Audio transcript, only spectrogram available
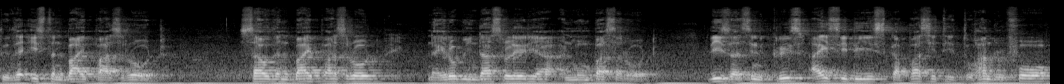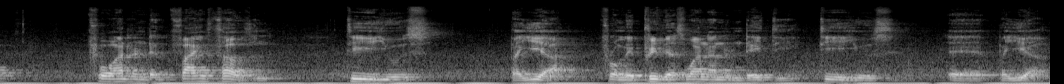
to the Eastern Bypass Road, Southern Bypass Road, Nairobi Industrial Area, and Mombasa Road. These has increased ICD's capacity to 104, 405,000 TEUs per year from a previous 180 TEUs uh, per year.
